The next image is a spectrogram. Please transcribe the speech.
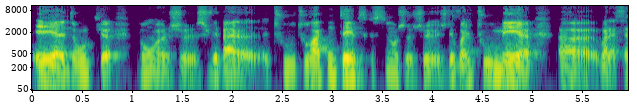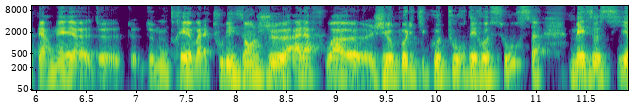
Et donc, bon, je ne vais pas tout, tout, raconter parce que sinon je, dévoile tout. Mais voilà, ça permet de, de, de, montrer voilà tous les enjeux à la fois géopolitiques autour des ressources, mais aussi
